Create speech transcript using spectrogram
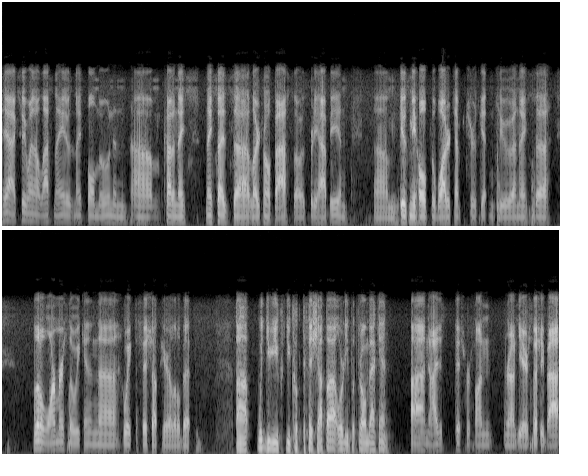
yeah. Actually, went out last night. It was a nice full moon and um, caught a nice, nice size uh, largemouth bass. So I was pretty happy and um, gives me hope the water temperature is getting to a nice, uh, a little warmer, so we can uh, wake the fish up here a little bit. Uh, would you you, you cook the fish up, uh, or do you put throw them back in? Uh, no, I just fish for fun around here, especially bass.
